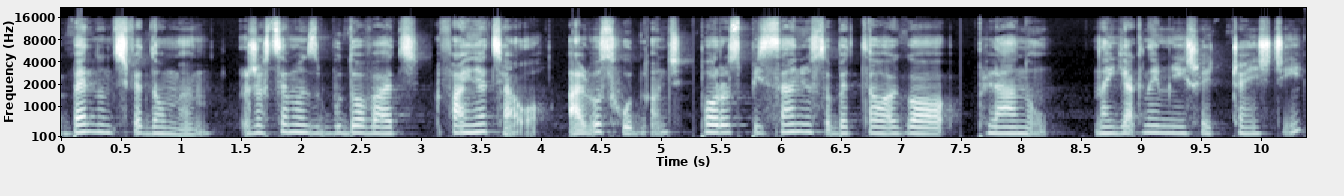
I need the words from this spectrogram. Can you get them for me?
Będąc świadomym, że chcemy zbudować fajne ciało albo schudnąć, po rozpisaniu sobie całego planu na jak najmniejszej części,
